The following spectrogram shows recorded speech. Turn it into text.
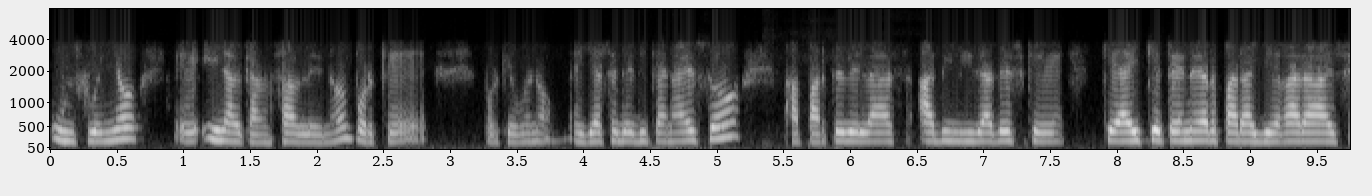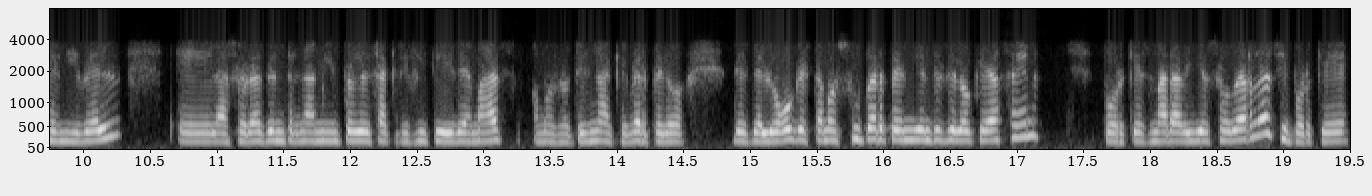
un sueño eh, inalcanzable, ¿no? Porque porque bueno, ellas se dedican a eso, aparte de las habilidades que, que hay que tener para llegar a ese nivel, eh, las horas de entrenamiento, de sacrificio y demás, vamos, no tienen nada que ver, pero desde luego que estamos súper pendientes de lo que hacen, porque es maravilloso verlas y porque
